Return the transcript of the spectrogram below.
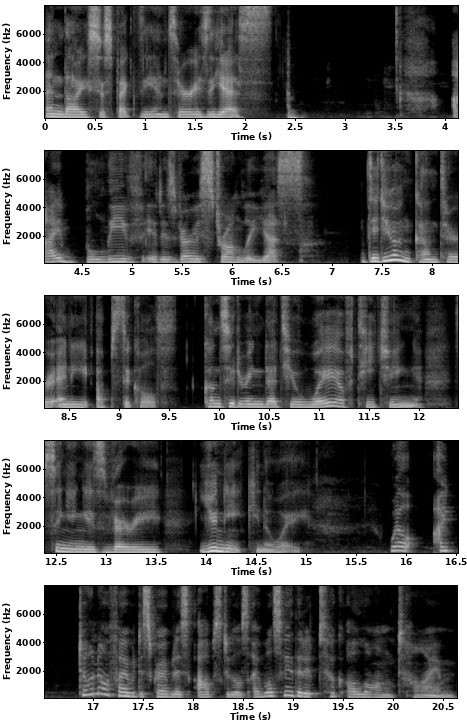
And I suspect the answer is yes. I believe it is very strongly yes. Did you encounter any obstacles, considering that your way of teaching singing is very unique in a way? Well, I don't know if I would describe it as obstacles. I will say that it took a long time.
